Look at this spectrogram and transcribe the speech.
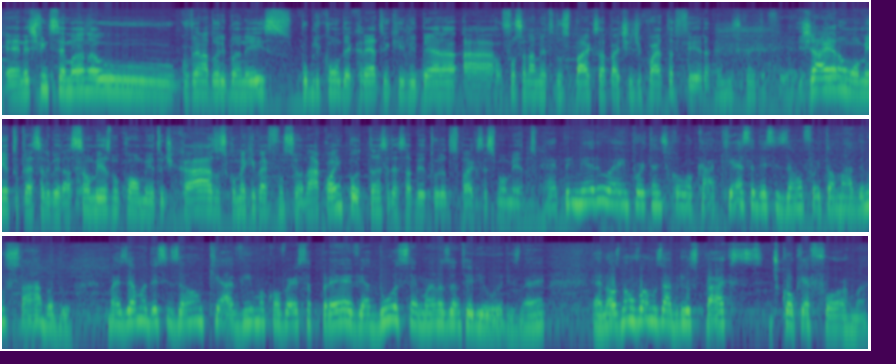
é, neste fim de semana o governador Ibanês publicou um decreto em que libera a, o funcionamento dos parques a partir de quarta-feira. quarta-feira. Já era um momento para essa liberação, mesmo com o aumento de casos? Como é que vai funcionar? Qual a importância dessa abertura dos parques nesse momento? É, primeiro é importante colocar que essa decisão foi tomada no sábado, mas é uma decisão que havia uma conversa prévia há duas semanas anteriores, né? É, nós não vamos abrir os parques de qualquer forma.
